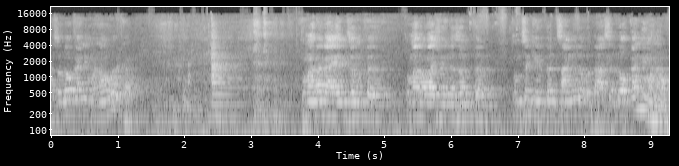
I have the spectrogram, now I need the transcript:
असं लोकांनी म्हणावं बरं का? तुम्हाला गायन जमतं तुम्हाला वाजविणं जमतं तुमचं कीर्तन चांगलं होतं असं लोकांनी म्हणावं.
